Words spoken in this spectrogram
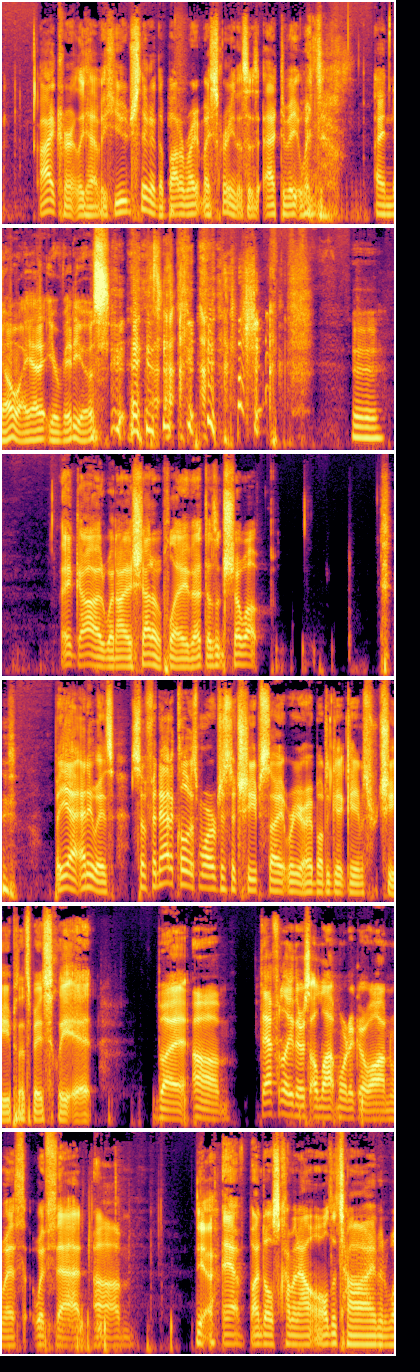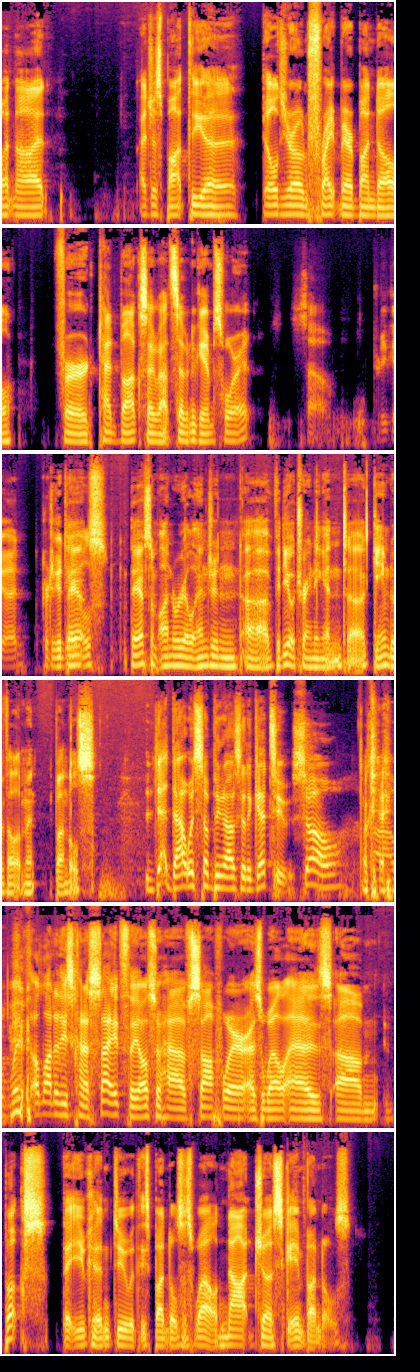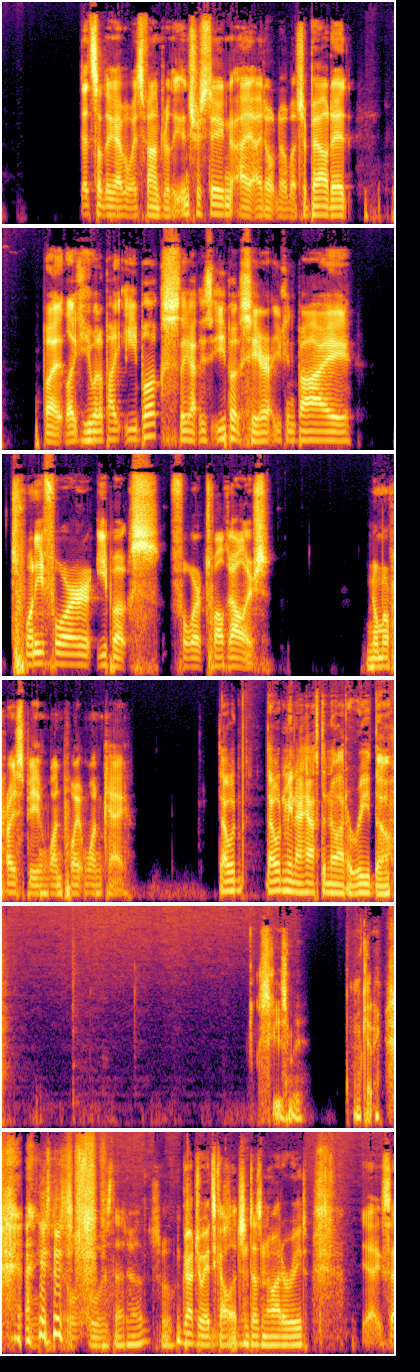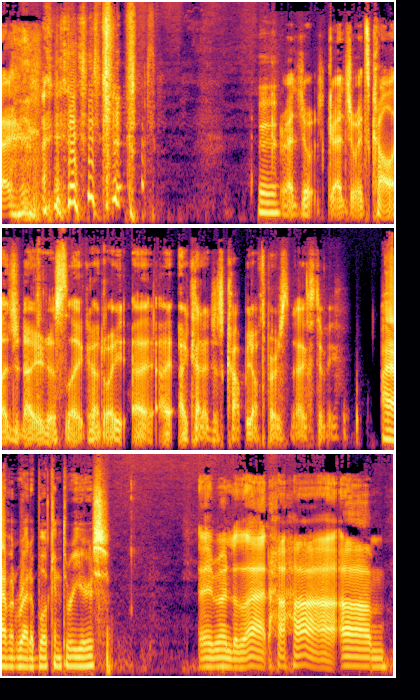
I currently have a huge thing at the bottom right of my screen that says activate Windows. I know. I edit your videos. Uh, Thank God when I shadow play, that doesn't show up. but yeah, anyways, so Fanatical is more of just a cheap site where you're able to get games for cheap. That's basically it. But um, definitely, there's a lot more to go on with with that. Um, yeah. they have bundles coming out all the time and whatnot. I just bought the uh, build your own Frightmare bundle for ten bucks. I got seven games for it, so pretty good. Pretty good They- deals. They have some Unreal Engine uh, video training and uh, game development bundles. Yeah, that was something I was going to get to. So, Okay. uh, with a lot of these kind of sites, they also have software as well as um, books that you can do with these bundles as well, not just game bundles. That's something I've always found really interesting. I, I don't know much about it, but like you want to buy ebooks, they got these ebooks here. You can buy 24 ebooks for $12. Normal price being 1.1k. That would that would mean I have to know how to read, though. Excuse me. I'm kidding. what, what was that? Uh, so, Graduates college and doesn't know how to read. yeah, exactly. Graduates graduates college, and now you're just like, how do I? I, I, I kind of just copied off the person next to me. I haven't read a book in three years. Amen to that. Haha. Um.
